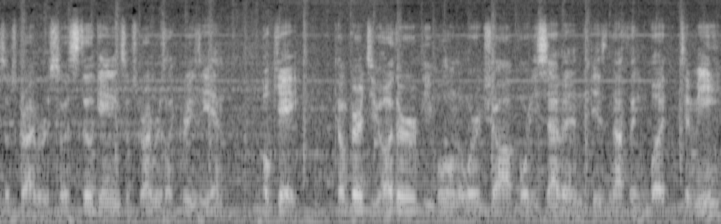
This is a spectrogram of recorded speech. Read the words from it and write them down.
subscribers. So it's still gaining subscribers like crazy. And okay, compared to other people on the workshop 47 is nothing. But to me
